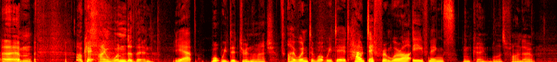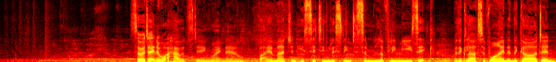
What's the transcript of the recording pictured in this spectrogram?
um, okay. I wonder then. Yep. What we did during the match. I wonder what we did. How different were our evenings? Okay. Well, let's find out. So I don't know what Howard's doing right now, but I imagine he's sitting listening to some lovely music with a glass of wine in the garden.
